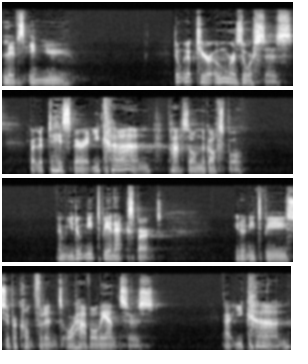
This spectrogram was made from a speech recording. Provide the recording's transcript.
lives in you. Don't look to your own resources, but look to His Spirit. You can pass on the gospel. And you don't need to be an expert. You don't need to be super confident or have all the answers uh, you can,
